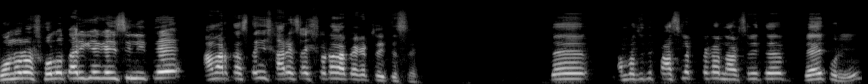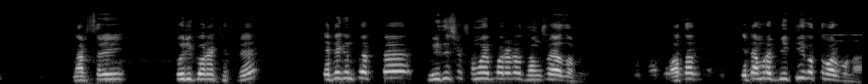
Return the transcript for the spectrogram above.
পনেরো ষোলো তারিখে গেছি নিতে, আমার কাছ থেকে সাড়ে চারশো টাকা প্যাকেট চাইতেছে। আমরা যদি পাঁচ লাখ টাকা নার্সারিতে ব্যয় করি, নার্সারি তৈরি করার ক্ষেত্রে, এটা কিন্তু একটা নির্দিষ্ট সময় পর এটা ধ্বংস হয়ে যাবে। অর্থাৎ এটা আমরা বিক্রি করতে পারব না।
